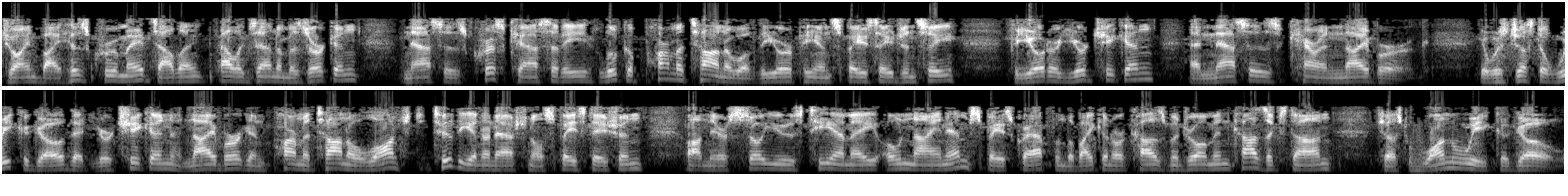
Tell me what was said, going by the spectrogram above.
joined by his crewmates Alexander Misurkin, NASA's Chris Cassidy, Luca Parmitano of the European Space Agency, Fyodor Yurchikhin, and NASA's Karen Nyberg. It was just a week ago that Yurchikhin, Nyberg, and Parmitano launched to the International Space Station on their Soyuz TMA-09M spacecraft from the Baikonur Cosmodrome in Kazakhstan just one week ago.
